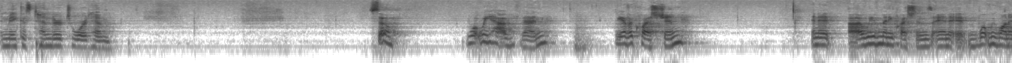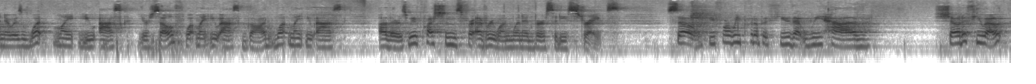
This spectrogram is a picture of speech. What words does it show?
and make us tender toward Him. So, what we have then, we have a question, and it, uh, we have many questions, and it, what we want to know is what might you ask yourself? What might you ask God? What might you ask others? We have questions for everyone when adversity strikes. So, before we put up a few that we have, shout a few out.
